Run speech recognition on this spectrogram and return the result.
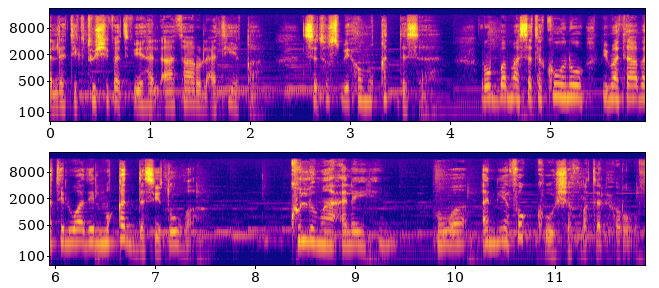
التي اكتشفت فيها الآثار العتيقة ستصبح مقدسة ربما ستكون بمثابة الوادي المقدس طوى. كل ما عليهم هو أن يفكوا شفرة الحروف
